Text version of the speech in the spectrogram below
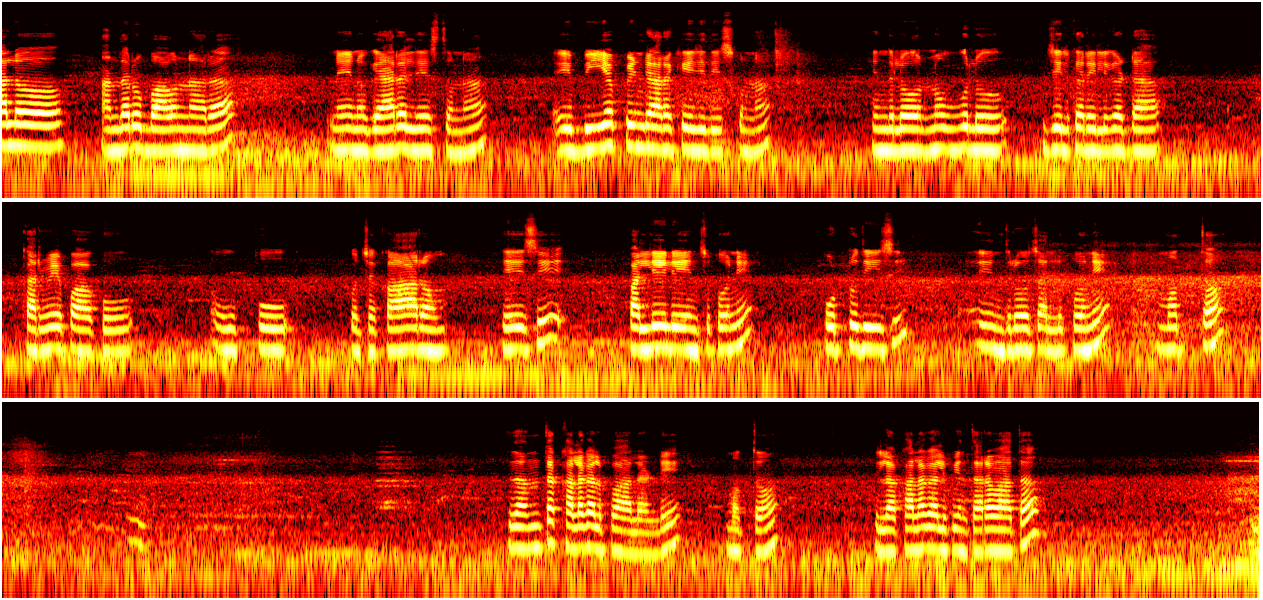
Hello అందరూ బాగున్నారా? నేను గ్యారెలు చేస్తున్నా. ఈ బియ్యం పిండి అర కేజీ తీసుకున్నా. ఇందులో నువ్వులు జీలకర్ర ఎల్లిగడ్డ కరివేపాకు ఉప్పు కొంచెం కారం వేసి పల్లీలు వేయించుకొని పొట్టు తీసి ఇందులో చల్లుకొని మొత్తం ఇదంతా కలగలపాలండి మొత్తం. ఇలా కలగలిపిన తర్వాత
